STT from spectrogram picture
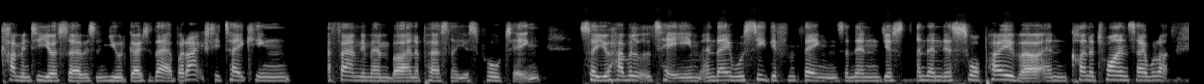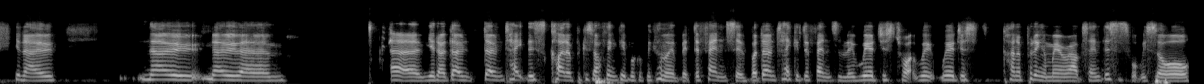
come into your service and you would go to there but actually taking a family member and a person that you're supporting so you have a little team and they will see different things and then just and then just swap over and kind of try and say well you know no no um uh, you know, don't don't take this kind of because I think people could become a bit defensive, but don't take it defensively. We're just we're, we're just kind of putting a mirror up, saying this is what we saw.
